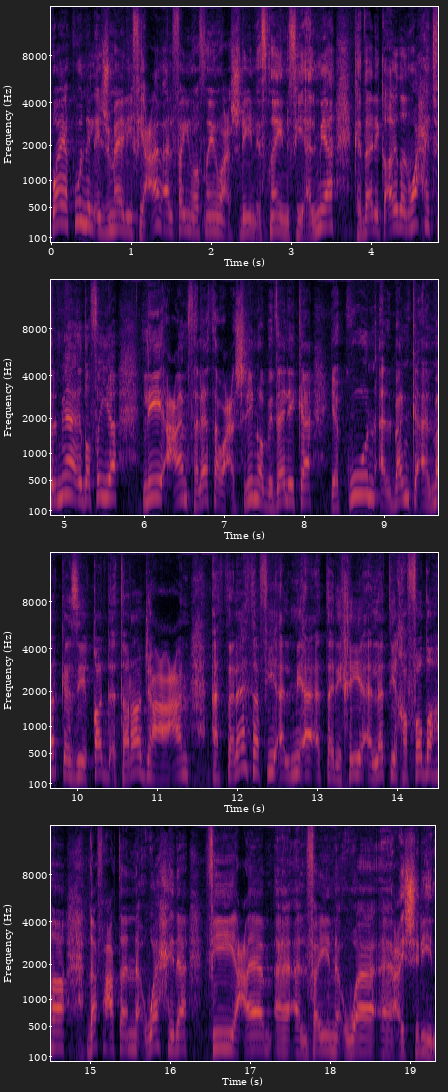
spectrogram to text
ويكون الإجمالي في عام 2022 2% كذلك أيضا 1% إضافية لعام 23 وبذلك يكون البنك المركزي قد تراجع عن الثلاثة في المئة التاريخية التي خفضها دفعة واحدة في عام 2020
